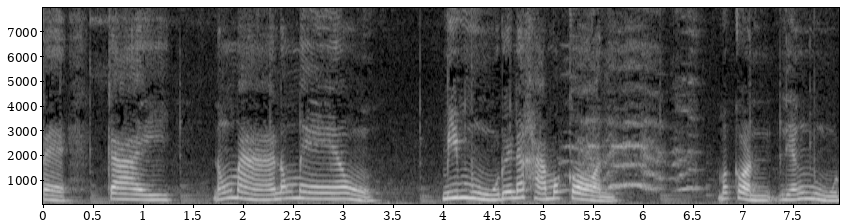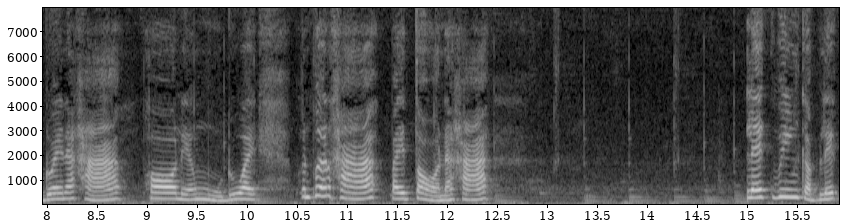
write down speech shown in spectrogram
แต่ไก่ น้องหมา น้องแมว มีหมูด้วยนะคะเมื่อก่อน เมื่อก่อนเลี้ยงหมูด้วยนะคะ พ่อเลี้ยงหมูด้วย เพื่อนๆคะไปต่อนะคะ เลขวิ่งกับเลข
